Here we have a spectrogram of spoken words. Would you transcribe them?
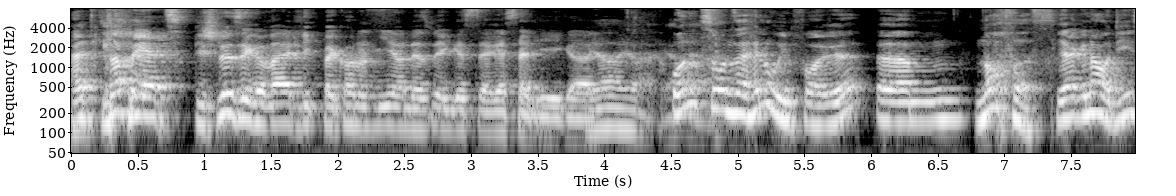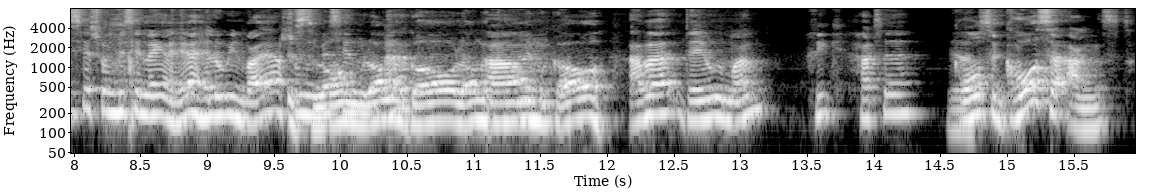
Halt, Klappe jetzt! Die Schlüsselgewalt liegt bei Con und mir und deswegen ist der Rest halt eh egal. Ja, ja. ja. Und zu unserer Halloween-Folge. Ähm, noch was. ja, genau, die ist ja schon ein bisschen länger her. Halloween war ja schon Ist ein bisschen. long, long ne? ago, long time ago. Aber der junge Mann, Rick, hatte große, große Angst.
